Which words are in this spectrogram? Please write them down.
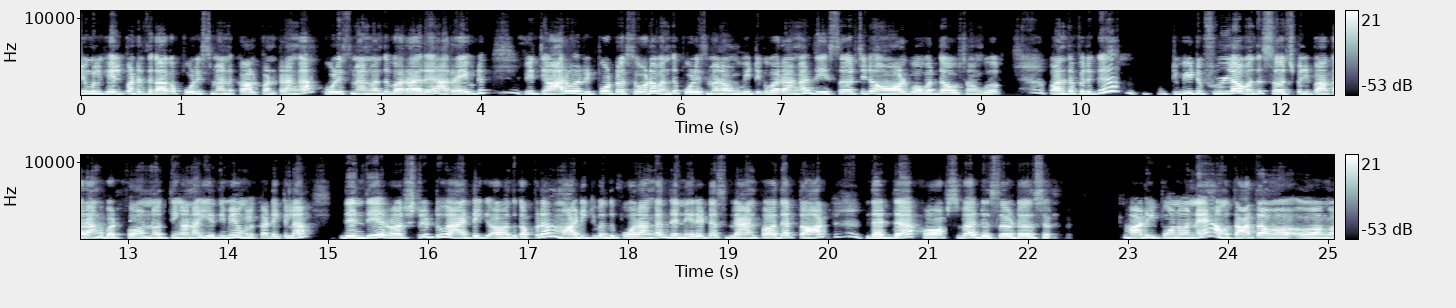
இவங்களுக்கு ஹெல்ப் பண்றதுக்காக போலீஸ்மேனுக்கு கால் பண்றாங்க. போலீஸ்மேன் வந்து வராரு. அரைவ்டு வித் யார் ஒரு ரிப்போர்ட்டர்ஸோட வந்து போலீஸ்மேன் அவங்க வீட்டுக்கு வராங்க. They search all over the house அவங்க வந்த பிறகு வீட்டு ஃபுல்லா வந்து சர்ச் பண்ணி பாக்குறாங்க பட் ஃபார்ம் நத்திங் ஆனா எதுவுமே அவங்களுக்கு கிடைக்கல. Then they rushed to attic அதுக்கப்புறம் மாடிக்கு வந்து போறாங்க. Then narrator's grandfather thought that the cops were deserters மாடிக்கு போனோடனே அவங்க தாத்தா அவங்க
